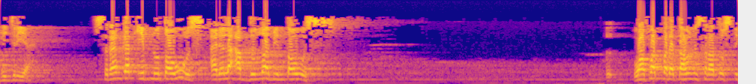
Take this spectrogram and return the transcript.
Hijriah. Sedangkan Ibnu Tawus adalah Abdullah bin Tawus. Wafat pada tahun 132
